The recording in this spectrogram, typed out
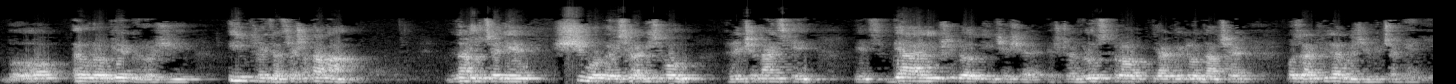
bo Europie grozi intronizacja szatana, narzucenie siłowe islamizmu religioniańskiej, więc biali przyglądnijcie się jeszcze w lustro, jak wyglądacie, bo za chwilę będziecie być czerwieni.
